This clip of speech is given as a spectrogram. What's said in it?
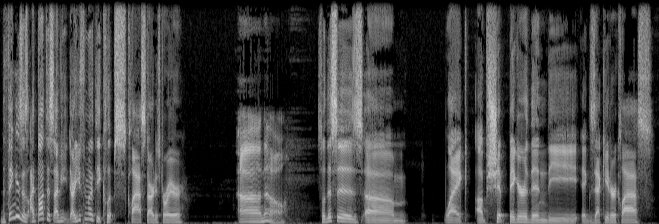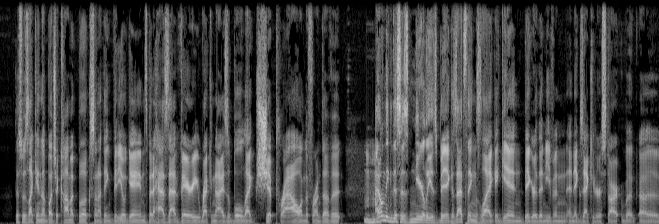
the thing is, is I thought this. Have you, are you familiar with the Eclipse class Star Destroyer? Uh, no. So this is um like a ship bigger than the Executor class. This was like in a bunch of comic books and I think video games, but it has that very recognizable like ship prow on the front of it. Mhm. I don't think this is nearly as big because that thing's like again bigger than even an Executor Star uh,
